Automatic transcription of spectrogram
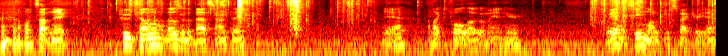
What's up, Nick? Food coma, those are the best, aren't they? Yeah, I'd like to pull a logo man here. We haven't seen one from Spectra yet.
